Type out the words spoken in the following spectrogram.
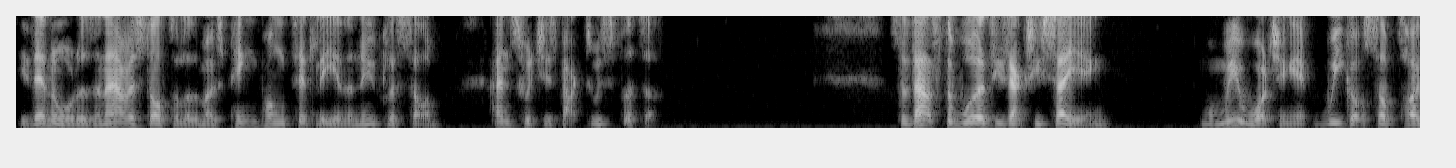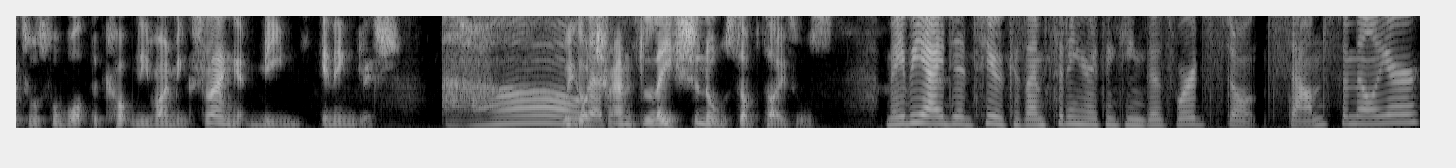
He then orders an Aristotle of the most ping pong tiddly in the nucleus solemn and switches back to his footer. So that's the words he's actually saying. When we were watching it, we got subtitles for what the Cockney rhyming slang it means in English. Oh, we got that's- translational subtitles. Maybe I did too, because I'm sitting here thinking those words don't sound familiar,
